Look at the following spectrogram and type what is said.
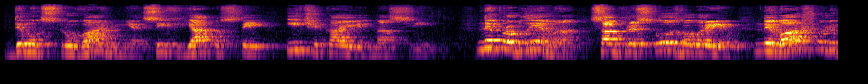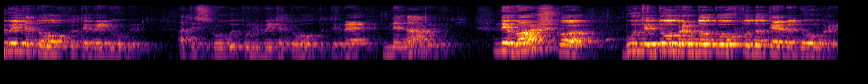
демонстрування цих якостей і чекає від нас світ. Не проблема, сам Христос говорив, не важко любити того, хто тебе любить, а ти спробуй полюбити того, хто тебе ненавидить. Не важко бути добрим до того, хто до тебе добрий,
